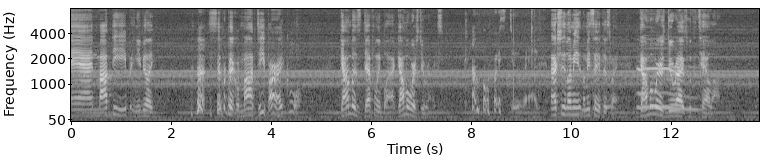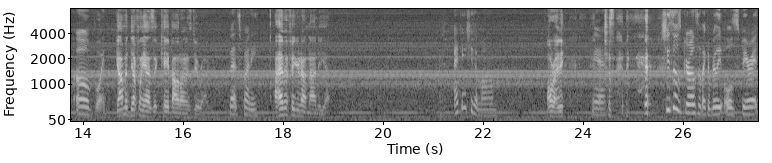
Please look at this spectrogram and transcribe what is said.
and Mobb Deep, and you'd be like, Super Pick with Mobb Deep. All right, cool. Gamba's definitely black. Gamba wears do rags. Gamba wears do rag. Actually, let me let me say it this way: Gamba wears do rags with the tail out. Oh boy, Gamba definitely has a cape out on his do rag. that's funny. I haven't figured out Nanda yet. I think she's a mom. Already, Yeah. just She's those girls with like a really old spirit.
